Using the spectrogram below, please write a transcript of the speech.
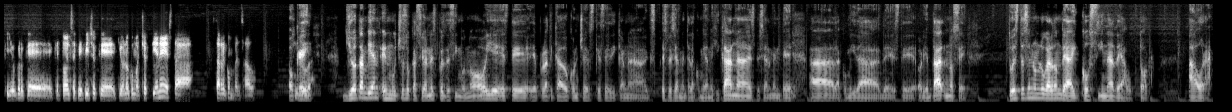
que yo creo que, que, todo el sacrificio que, que, uno como chef tiene está, está recompensado. Ok. Yo también en muchas ocasiones pues decimos, ¿no? Oye, este, he platicado con chefs que se dedican a especialmente a la comida mexicana, especialmente a la comida de este oriental, no sé tú estás en un lugar donde hay cocina de autor. Ahora,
